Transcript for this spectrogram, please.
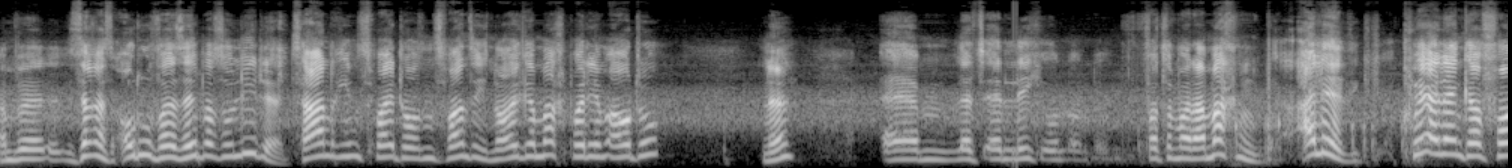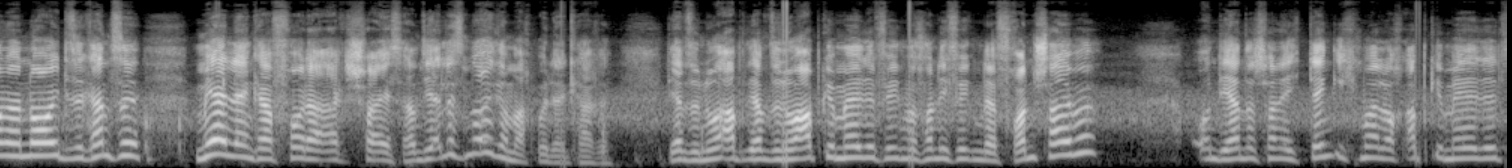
Haben wir, ich sag, das Auto war selber solide. Zahnriemen 2020 neu gemacht bei dem Auto. Ne? Ähm, letztendlich. Und, und, was soll man da machen? Alle, Querlenker vorne neu, diese ganze Mehrlenker Vorderachs-Scheiße, haben sie alles neu gemacht bei der Karre. Die haben sie nur, ab, die haben sie nur abgemeldet, wegen, wahrscheinlich wegen der Frontscheibe. Und die haben wahrscheinlich, denke ich mal, auch abgemeldet,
